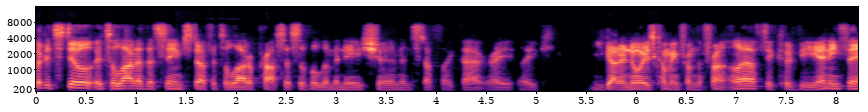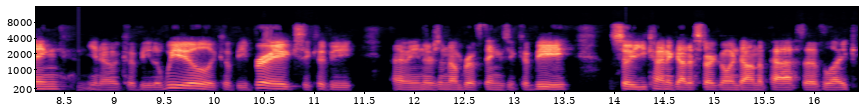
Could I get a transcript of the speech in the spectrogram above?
but it's still it's a lot of the same stuff. It's a lot of process of elimination and stuff like that right? Like you got a noise coming from the front left. It could be anything, you know, it could be the wheel, it could be brakes, it could be, I mean, there's a number of things it could be. So you kind of got to start going down the path of like,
